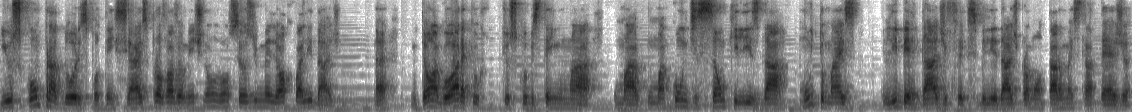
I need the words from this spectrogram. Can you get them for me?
e os compradores potenciais provavelmente não vão ser os de melhor qualidade. Né? Então, agora que, o, que os clubes têm uma, uma, uma condição que lhes dá muito mais liberdade e flexibilidade para montar uma estratégia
